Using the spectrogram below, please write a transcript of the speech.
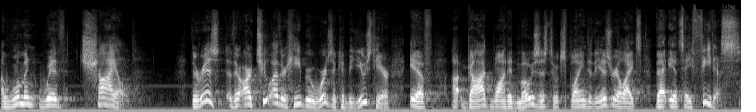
a woman with child, there, is, there are two other Hebrew words that could be used here if uh, God wanted Moses to explain to the Israelites that it's a fetus.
